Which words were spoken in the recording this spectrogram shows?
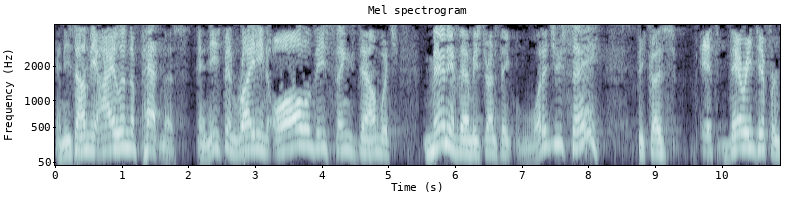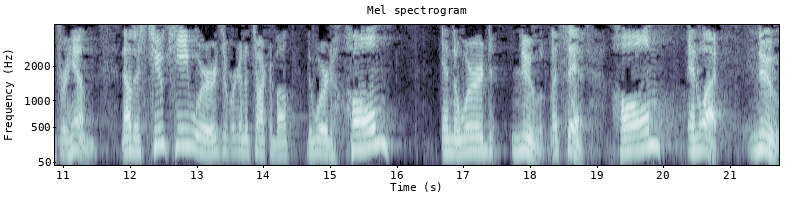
and he's on the island of Patmos, and he's been writing all of these things down, which many of them he's trying to think, what did you say? Because it's very different for him. Now, there's two key words that we're going to talk about the word home and the word new. Let's say it. Home and what? New.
